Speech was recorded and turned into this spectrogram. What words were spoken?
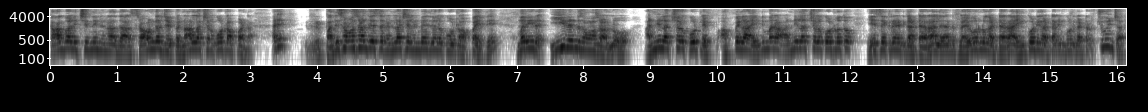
కాగ్వాల్ ఇచ్చింది నిన్న దా- శ్రవణ్ గారు చెప్పారు. నాలుగు లక్షల కోట్లు అప్పు అంట అరే పది సంవత్సరాలు చేస్తే రెండు లక్షల ఎనభై ఐదు వేల కోట్లు అప్పు అయితే మరి ఈ రెండు సంవత్సరాల్లో అన్ని లక్షల కోట్లు అప్పెలా అయింది. మరి అన్ని లక్షల కోట్లతో ఏ సెక్రటరీ కట్టారా? లేదంటే ఫ్లైఓవర్లు కట్టారా? ఇంకోటి కట్టారా ఇంకోటి కట్టారా. చూపించాలి.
